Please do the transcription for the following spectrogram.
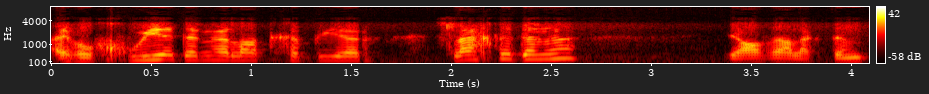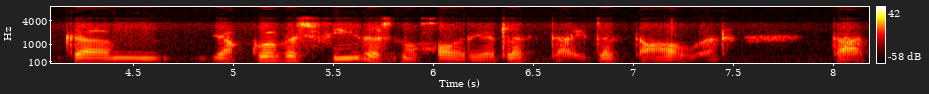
Hy wil goeie dinge laat gebeur. Slegte dinge Ja wel, ek dink ehm um, Jakobus 4 is nogal redelik duidelik daaroor dat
